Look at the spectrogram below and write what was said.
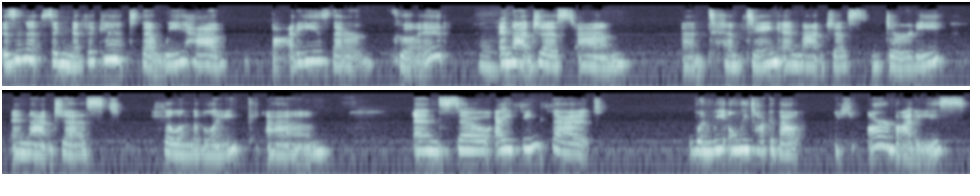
isn't it significant that we have bodies that are good hmm. and not just um, um, tempting and not just dirty and not just fill in the blank? Um, and so I think that when we only talk about our bodies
